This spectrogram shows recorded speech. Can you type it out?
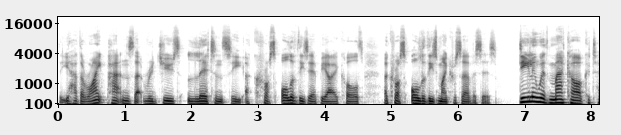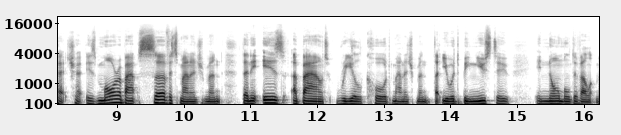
that you have the right patterns that reduce latency across all of these API calls, across all of these microservices. Dealing with MACH architecture is more about service management than it is about real code management that you would have been used to in normal development.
